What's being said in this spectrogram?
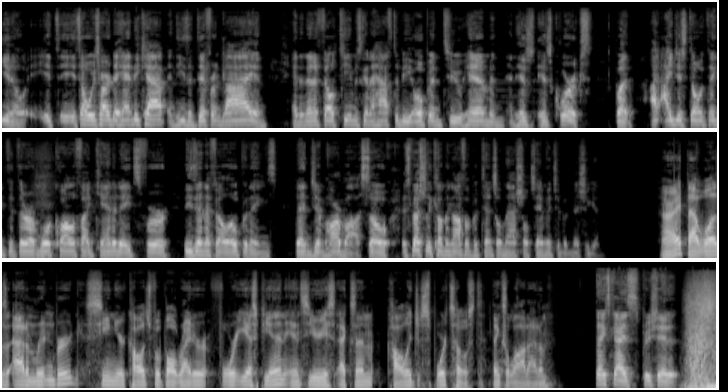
you know, it's it's always hard to handicap, and he's a different guy, and and an NFL team is going to have to be open to him and, and his his quirks. But I, I just don't think that there are more qualified candidates for these NFL openings than Jim Harbaugh. So, especially coming off a potential national championship at Michigan. All right, that was Adam Rittenberg, senior college football writer for ESPN and Sirius XM college sports host. Thanks a lot, Adam. Thanks, guys. Appreciate it.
